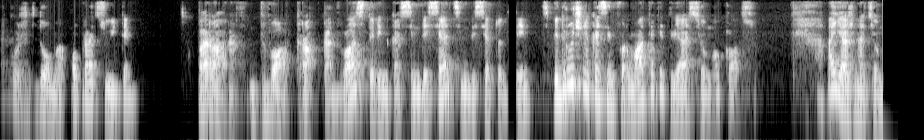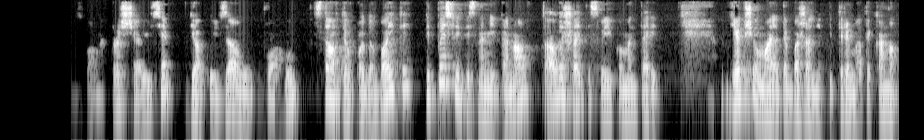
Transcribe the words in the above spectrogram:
Також вдома опрацюйте параграф 2.2, сторінка 70-71 з підручника з інформатики для 7 класу. А я ж на цьому з вами прощаюся. Дякую за увагу. Ставте вподобайки, підписуйтесь на мій канал та лишайте свої коментарі. Якщо маєте бажання підтримати канал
